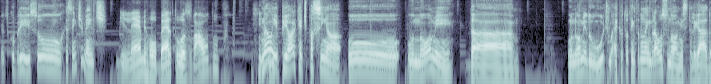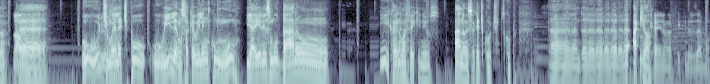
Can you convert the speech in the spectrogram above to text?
Eu descobri isso recentemente. Guilherme, Roberto, Osvaldo. Não, e pior que é tipo assim, ó, o, o nome da. O nome do último. É que eu tô tentando lembrar os nomes, tá ligado? Valdo. É. O último, Wilson. ele é tipo o William, só que é o William com U. E aí eles mudaram. Ih, caiu numa fake news. Ah, não, isso aqui é de coach, desculpa. Ah, aqui, ó. Caiu numa fake news, é bom.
